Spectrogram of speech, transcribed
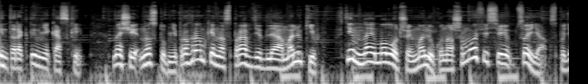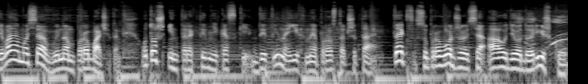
Інтерактивні казки. Наші наступні програмки насправді для малюків. Втім, наймолодший малюк у нашому офісі це я. Сподіваємося, ви нам пробачите. Отож, інтерактивні казки. Дитина їх не просто читає. Текст супроводжується аудіодоріжкою.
